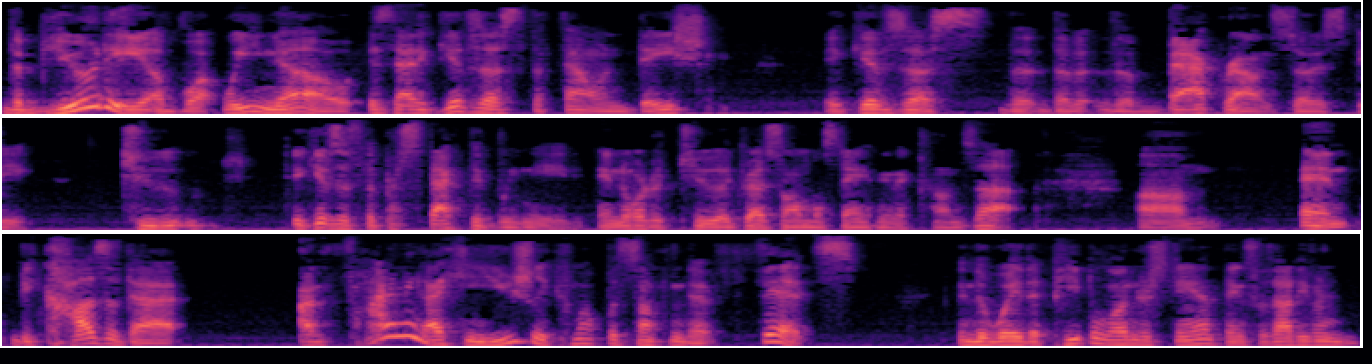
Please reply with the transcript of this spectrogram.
the beauty of what we know is that it gives us the foundation. It gives us the, the, the background, so to speak, to, it gives us the perspective we need in order to address almost anything that comes up. Um, and because of that, I'm finding I can usually come up with something that fits in the way that people understand things without even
